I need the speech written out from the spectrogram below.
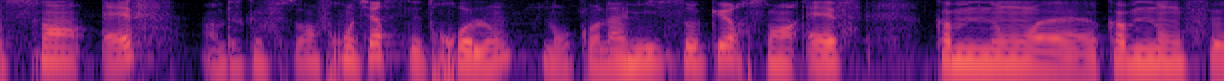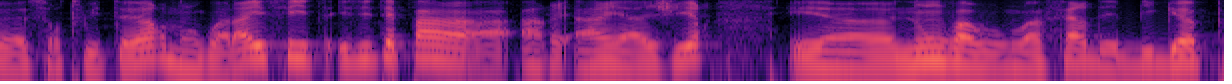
sans F, hein, parce que sans frontières c'était trop long, donc on a mis soccer sans F comme nom, comme nom sur Twitter. Donc voilà, n'hésitez pas à, réagir et nous on va, on va faire des big up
